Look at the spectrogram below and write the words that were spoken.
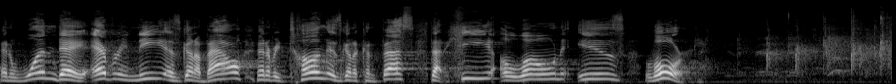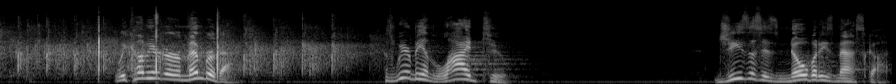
And one day, every knee is going to bow and every tongue is going to confess that He alone is Lord. We come here to remember that because we are being lied to. Jesus is nobody's mascot.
